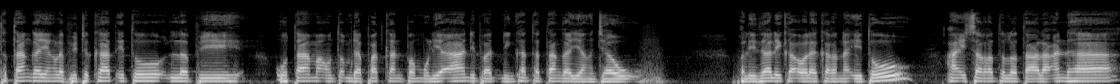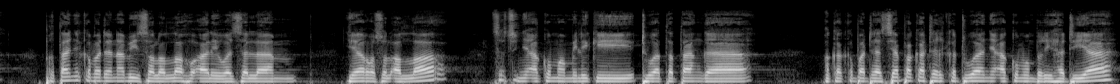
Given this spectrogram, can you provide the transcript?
tetangga yang lebih dekat itu lebih utama untuk mendapatkan pemuliaan dibandingkan tetangga yang jauh. Walidzalika oleh karena itu Aisyah radhiallahu taala anha bertanya kepada Nabi sallallahu alaihi wasallam, "Ya Rasulullah, sesungguhnya aku memiliki dua tetangga maka kepada siapakah dari keduanya aku memberi hadiah?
